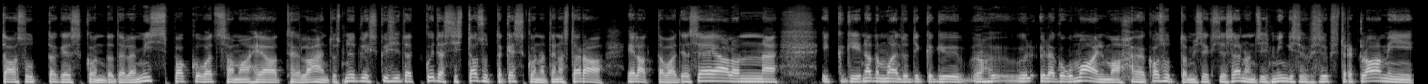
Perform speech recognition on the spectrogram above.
tasuta keskkondadele, mis pakuvad sama head lahendust. nüüd võiks küsida, et kuidas siis tasuta keskkonnad ennast ära elatavad ja seal on ikkagi, nad on mõeldud ikkagi noh, üle kogu maailma kasutamiseks ja seal on siis mingisugused siuksed reklaami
